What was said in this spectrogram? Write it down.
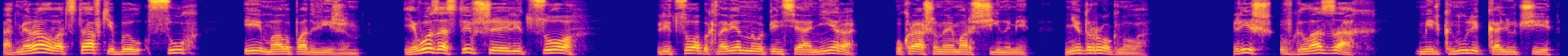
Адмирал в отставке был сух и малоподвижен. Его застывшее лицо, лицо обыкновенного пенсионера, украшенное морщинами, не дрогнуло. Лишь в глазах мелькнули колючие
